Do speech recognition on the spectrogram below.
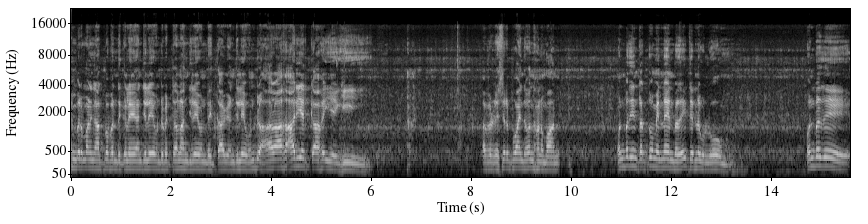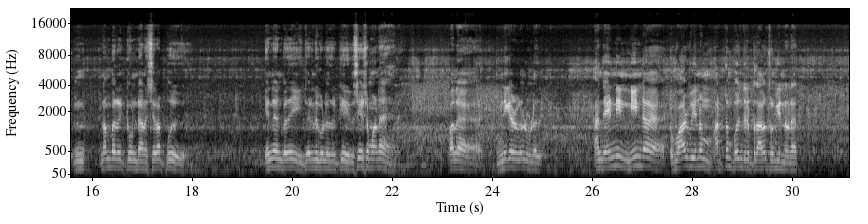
எம்பெருமானின் ஆத்ம பந்துக்களே அஞ்சிலே ஒன்று பெற்றால் அஞ்சிலே ஒன்றை தாவி அஞ்சிலே ஒன்று ஆறாக ஆரியர்க்காக ஏகி அவருடைய சிறப்பு வாய்ந்தவன் ஹனுமான் ஒன்பதின் தத்துவம் என்ன என்பதை தெரிந்து கொள்வோம். ஒன்பது நம்பருக்கு உண்டான சிறப்பு என்ன என்பதை தெரிந்து கொள்வதற்கு விசேஷமான பல நிகழ்வுகள் உள்ளது. அந்த எண்ணின் நீண்ட வாழ்வு எனும் அர்த்தம் புரிந்திருப்பதாக சொல்கின்றனர்.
